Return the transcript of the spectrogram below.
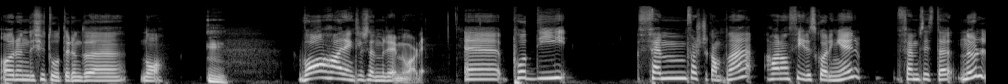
og runde 22 til runde nå. Mm. Hva har egentlig skjedd med Jamie Vardy? Eh, på de fem første kampene har han fire skåringer. Fem siste null.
